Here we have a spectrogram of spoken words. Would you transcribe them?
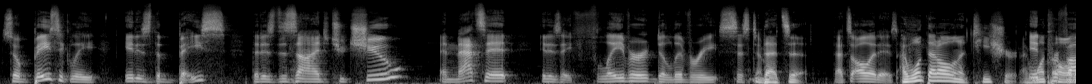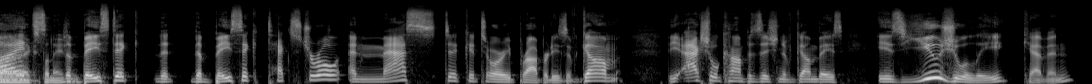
So basically, it is the base that is designed to chew, and that's it. It is a flavor delivery system. That's it. That's all it is I want that all in a T-shirt. I it want all that explanation. the basic the, the basic textural and masticatory properties of gum. The actual composition of gum base is usually, Kevin,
